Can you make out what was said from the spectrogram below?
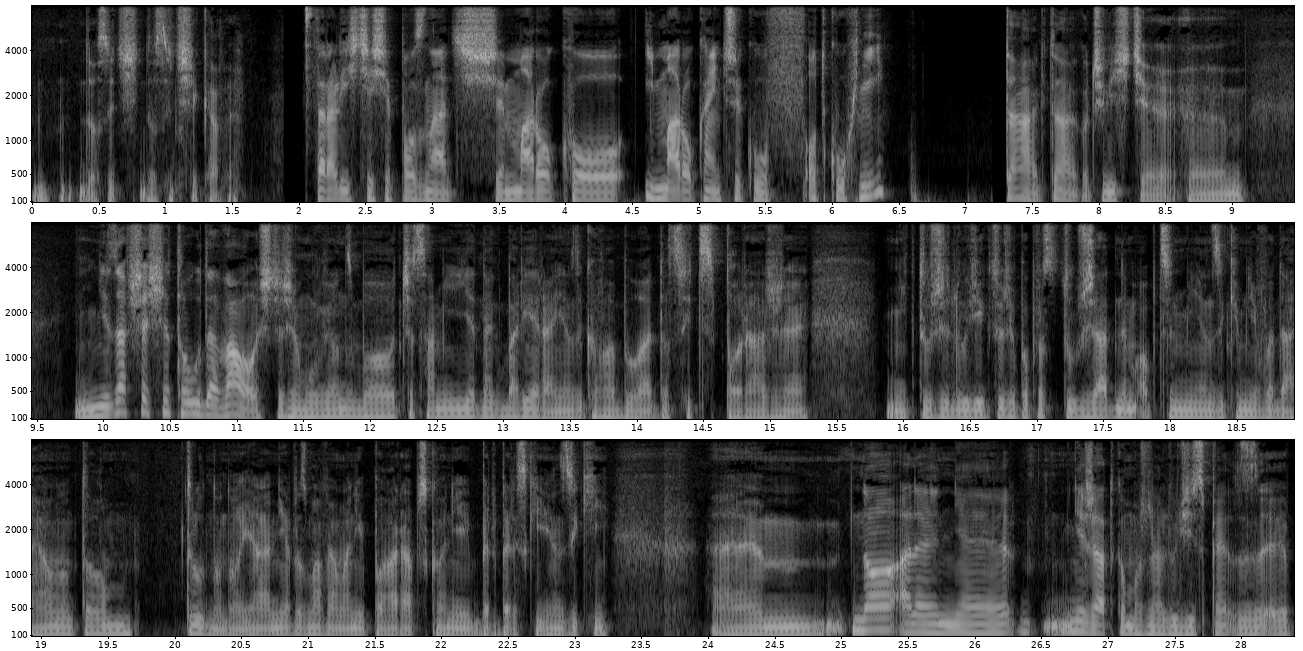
dosyć, dosyć ciekawe staraliście się poznać Maroko i Marokańczyków od kuchni? Tak, tak, oczywiście. Nie zawsze się to udawało, szczerze mówiąc, bo czasami jednak bariera językowa była dosyć spora, że niektórzy ludzie, którzy po prostu żadnym obcym językiem nie władają, no to trudno. No, ja nie rozmawiam ani po arabsku, ani berberskie języki. No, ale nie, nierzadko można ludzi z, z,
